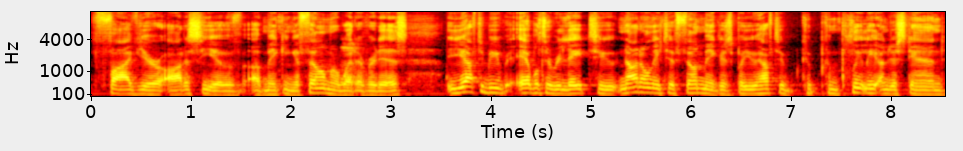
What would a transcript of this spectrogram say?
five-year odyssey of, of making a film or whatever it is you have to be able to relate to not only to filmmakers, but you have to c- completely understand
